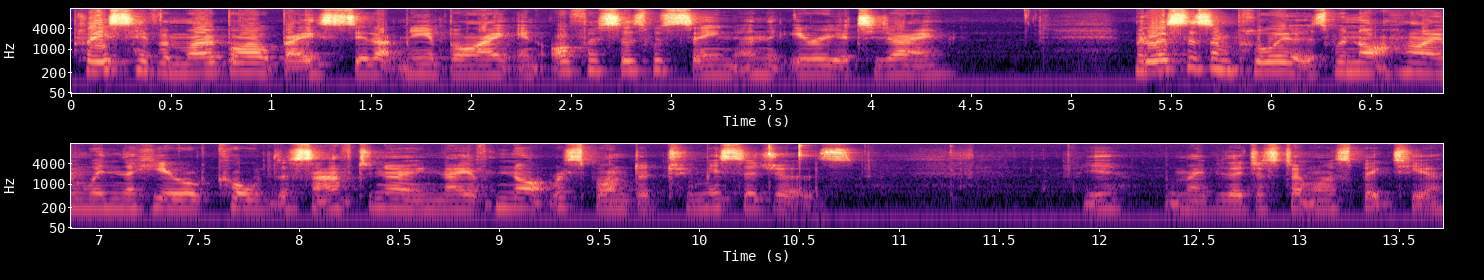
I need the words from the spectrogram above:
Police have a mobile base set up nearby and officers were seen in the area today. Melissa's employers were not home when the Herald called this afternoon. They have not responded to messages. Yeah, maybe they just don't want to speak to you.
